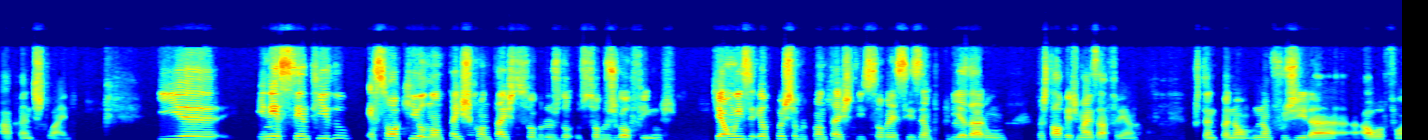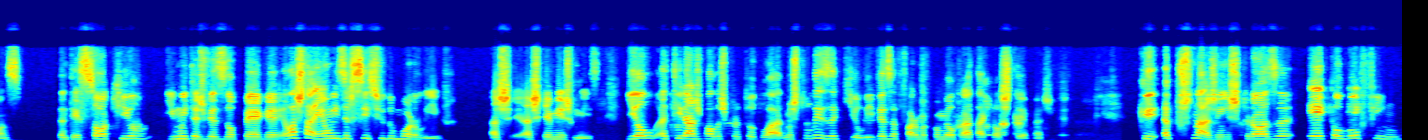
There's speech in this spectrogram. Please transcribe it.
à punchline. E, uh, e, nesse sentido é só aquilo, não tens contexto sobre os, sobre os golfinhos, que é um eu depois sobre o contexto e sobre esse exemplo queria dar um, mas talvez mais à frente, portanto para não, não fugir a, ao Afonso. Portanto é só aquilo e muitas vezes ele pega, lá está, é um exercício de humor livre. Acho, acho, que é mesmo isso. E ele atira as balas para todo lado, mas tu lês aquilo e vês a forma como ele trata aqueles temas, que a personagem asquerosa é aquele golfinho,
